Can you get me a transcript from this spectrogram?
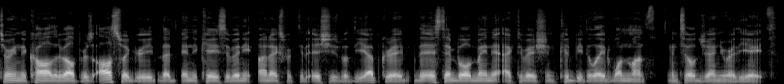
During the call, the developers also agreed that in the case of any unexpected issues with the upgrade, the Istanbul mainnet activation could be delayed one month until January the 8th.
